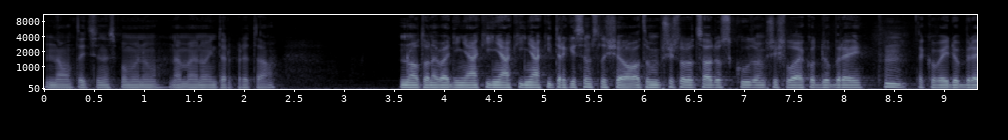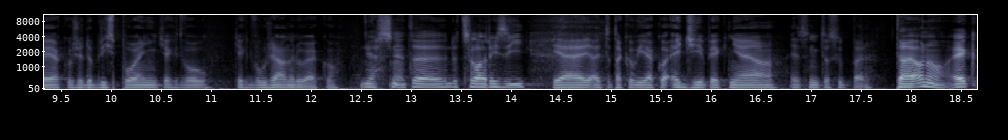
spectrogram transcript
no teď si nespomenu na jméno interpreta. No to nevadí, nějaký, nějaký, nějaký tracky jsem slyšel a to mi přišlo docela cool, to mi přišlo jako dobrý, hmm. takový dobrý, jakože dobrý spojení těch dvou, těch dvou žánrů jako. Jasně, to je docela rizí. Je, je to takový jako edgy pěkně a je to super. To je ono. Jak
